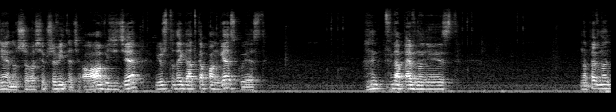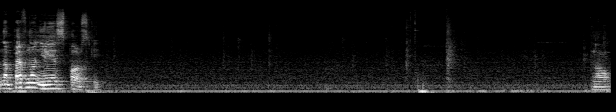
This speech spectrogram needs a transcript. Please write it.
Nie, no trzeba się przywitać. O, widzicie? Już tutaj gadka po angielsku jest. Na pewno nie jest. Na pewno, na pewno nie jest z Polski. No.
